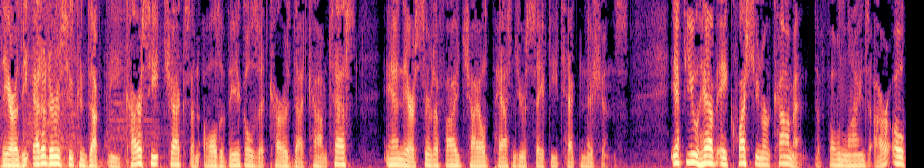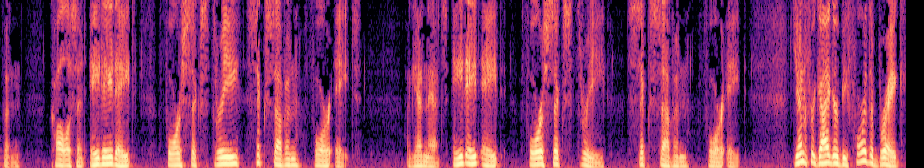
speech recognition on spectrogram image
They are the editors who conduct the car seat checks on all the vehicles that Cars.com tests and they are certified child passenger safety technicians. If you have a question or comment, the phone lines are open. Call us at 888 463 6748. Again, that's 888 463 6748. Jennifer Geiger, before the break,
